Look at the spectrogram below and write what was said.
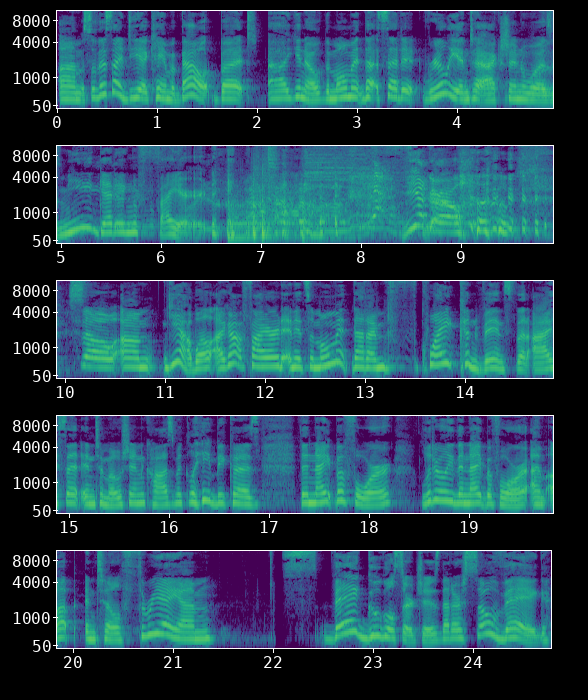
Um, so this idea came about, but uh, you know, the moment that set it really into action was me getting fired. yeah, girl. so, um, yeah, well, I got fired, and it's a moment that I'm f- quite convinced that I set into motion cosmically because the night before, literally the night before, I'm up until 3 a.m. Vague Google searches that are so vague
